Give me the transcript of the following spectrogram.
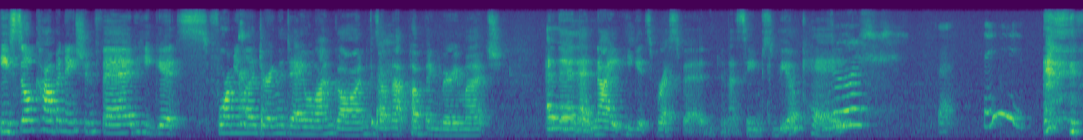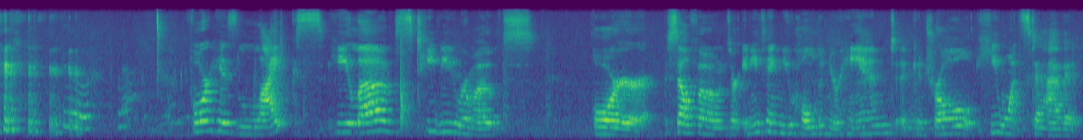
He's still combination fed. He gets formula during the day while I'm gone because I'm not pumping very much. And then at night he gets breastfed and that seems to be okay. for his likes, he loves TV remotes or cell phones or anything you hold in your hand and control. He wants to have it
